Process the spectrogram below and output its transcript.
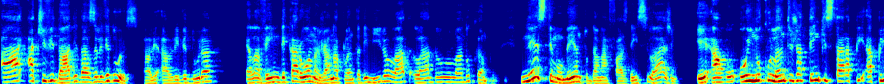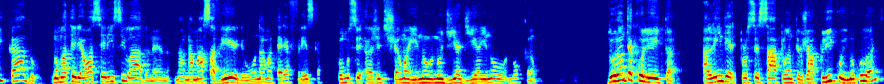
a atividade das leveduras. A, a levedura ela vem de carona já na planta de milho lá, lá, do, lá do campo. Neste momento, na fase de ensilagem, o, inoculante já tem que estar ap, aplicado no material a ser ensilado, né? Na, na, massa verde ou na matéria fresca, como a gente chama aí no, no dia a dia aí no, no campo. Durante a colheita, além de processar a planta, eu já aplico o inoculante.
